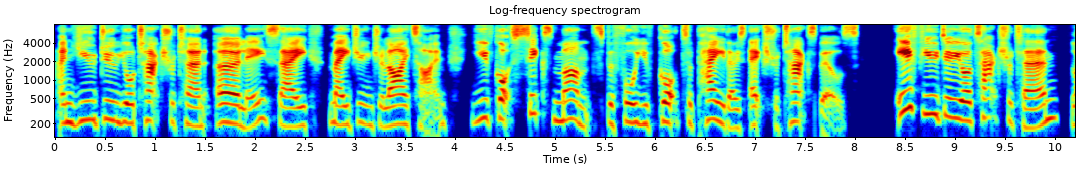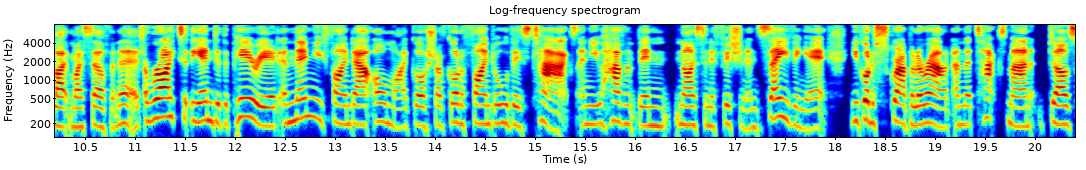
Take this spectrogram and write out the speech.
and you do your tax return early, say May, June, July time, you've got six months before you've got to pay those extra tax bills. If you do your tax return, like myself and Ed, right at the end of the period, and then you find out, oh my gosh, I've got to find all this tax, and you haven't been nice and efficient and saving it, you've got to scrabble around. And the tax man does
